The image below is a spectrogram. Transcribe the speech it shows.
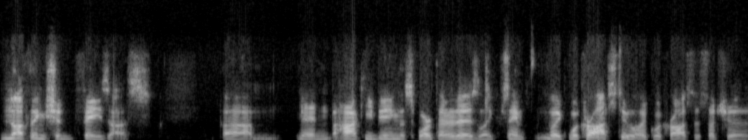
nothing should phase us. Um, and hockey being the sport that it is, like same like lacrosse too. Like lacrosse is such a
